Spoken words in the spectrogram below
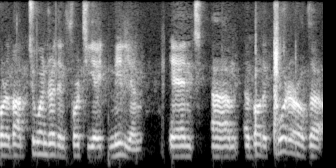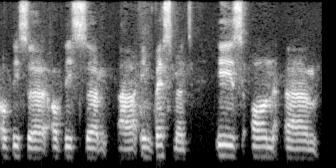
for about 248 million. And um, about a quarter of, the, of this, uh, of this um, uh, investment is on um,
